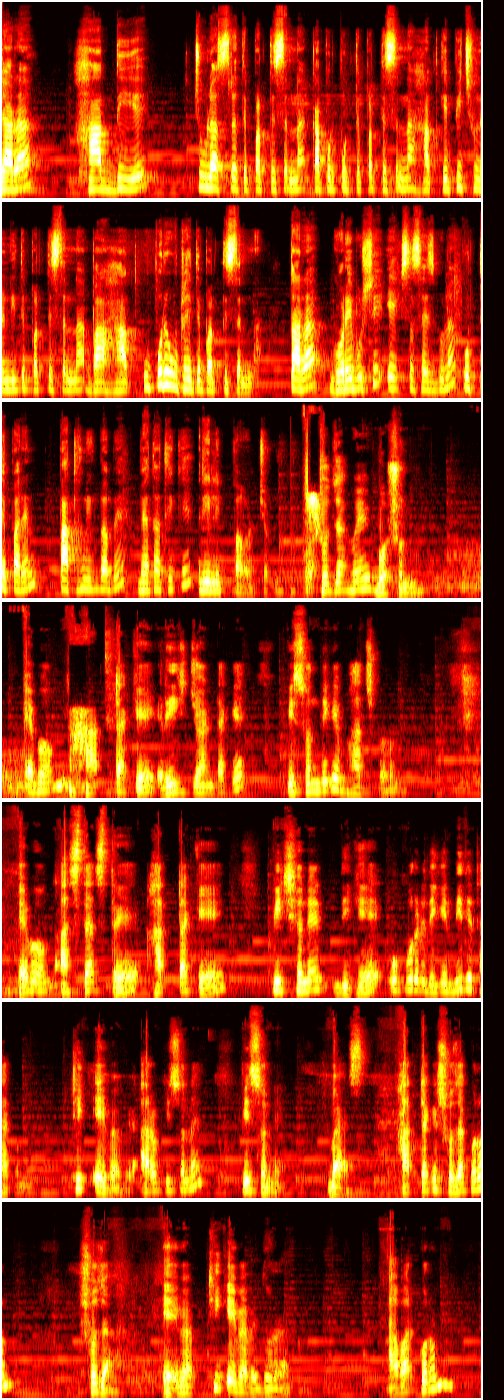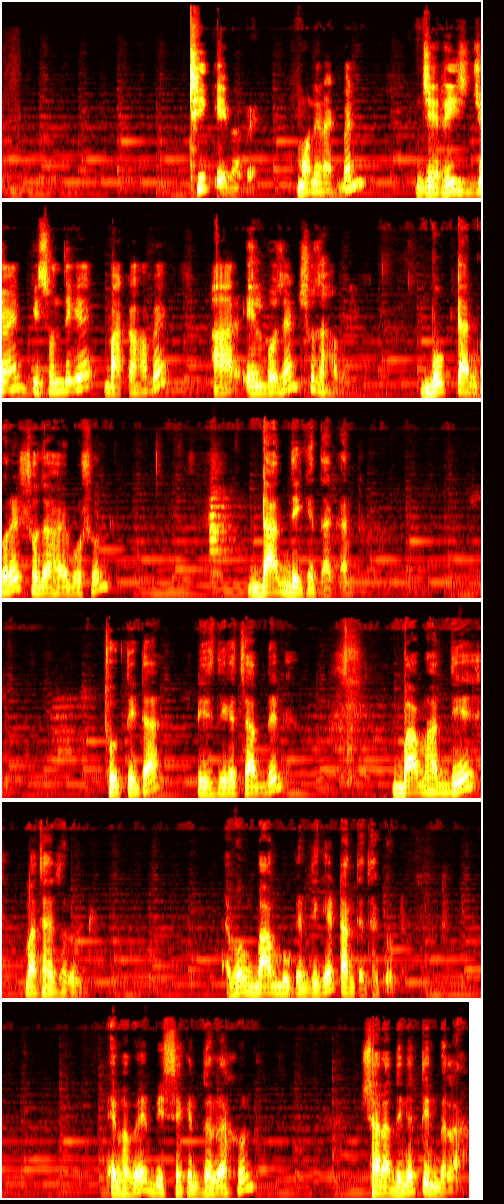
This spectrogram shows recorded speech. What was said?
যারা হাত দিয়ে চুল আশ্রাতে পারতেছেন না, কাপড় পরতে পারতেছেন না, হাতকে পিছনে নিতে পারতেছেন না বা হাত উপরে উঠাইতে পারতেছেন না, তারা ঘরে বসে এক্সারসাইজগুলো করতে পারেন প্রাথমিকভাবে ব্যথা থেকে রিলিফ পাওয়ার জন্য। সোজা হয়ে বসুন এবং হাতটাকে রিচ জয়েন্টটাকে পিছন দিকে ভাঁজ করুন এবং আস্তে আস্তে হাতটাকে পিছনের দিকে, উপরের দিকে নিতে থাকুন। ঠিক এইভাবে, আরও পিছনে পিছনে, ব্যাস। হাতটাকে সোজা করুন সোজা। এইভাবে ঠিক এইভাবে ধরে রাখুন আবার করুন। ঠিক এইভাবে। মনে রাখবেন যে রিচ জয়েন্ট পিছন দিকে বাঁকা হবে আর এলবো জয়েন্ট সোজা হবে। বুক টান করে সোজা হয়ে বসুন। ডান দিকে তাকান। থুতনিটা নিচ দিকে চাপ দিন। বাম হাত দিয়ে মাথায় ধরুন। এবং বাম বুকের দিকে টানতে থাকুন। এভাবে বিশ সেকেন্ড ধরে রাখুন। সারাদিনে তিন বেলা।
